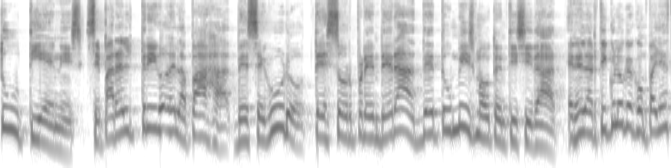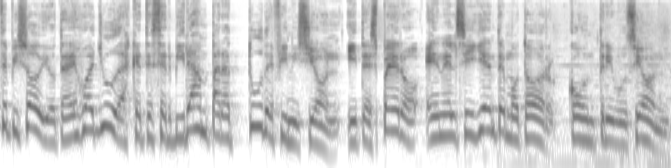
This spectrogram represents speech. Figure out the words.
tú tienes. Separa el trigo de la paja, de seguro te sorprenderá de tu misma autenticidad. En el artículo que acompaña este episodio te dejo ayudas que te servirán para tu definición y te espero en el siguiente motor, contribución.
